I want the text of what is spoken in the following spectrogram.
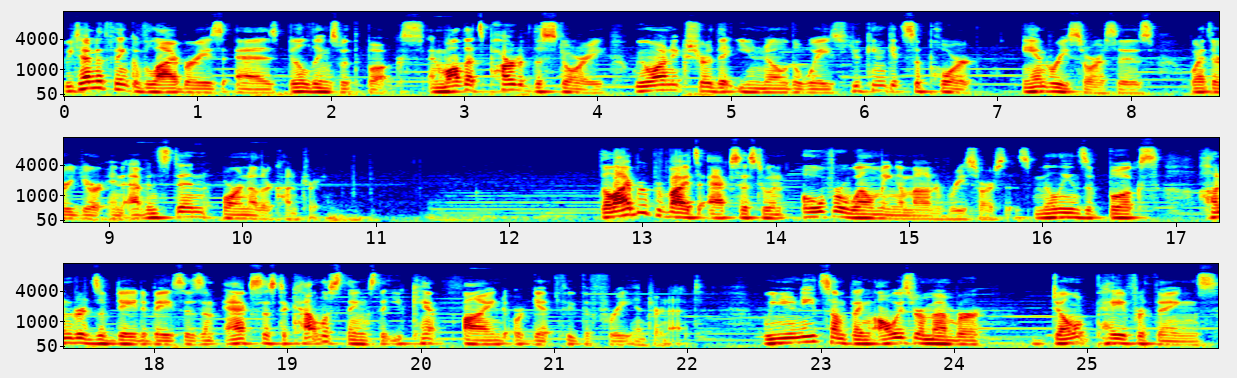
We tend to think of libraries as buildings with books, and while that's part of the story, we want to make sure that you know the ways you can get support and resources whether you're in Evanston or another country. The library provides access to an overwhelming amount of resources, millions of books, hundreds of databases, and access to countless things that you can't find or get through the free internet. When you need something, always remember, don't pay for things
